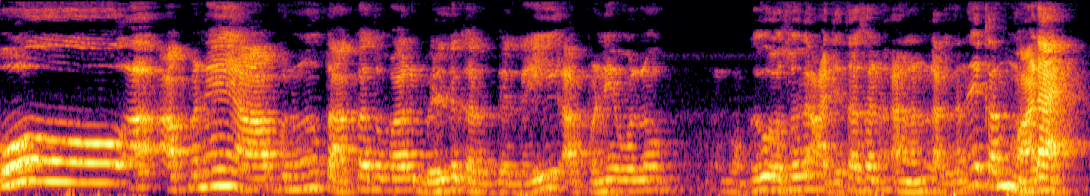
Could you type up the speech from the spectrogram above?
ਉਹ ਆਪਣੇ ਆਪ ਨੂੰ ਤਾਕਤਵਰ ਬਿਲਡ ਕਰਨ ਦੇ ਲਈ ਆਪਣੇ ਵੱਲੋਂ ਕਿਉਂਕਿ ਉਸ ਵੇਲੇ ਅੱਜ ਤਾਂ ਸਾਨੂੰ ਆਨੰਦ ਲੱਗਦਾ ਨਾ ਇਹ ਕੰਮ ਮਾੜਾ ਹੈ।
